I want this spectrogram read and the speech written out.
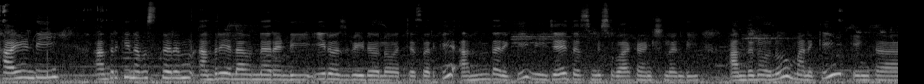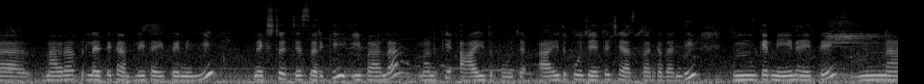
హాయ్ అండి. అందరికీ నమస్కారం. అందరూ ఎలా ఉన్నారండి? ఈరోజు వీడియోలో వచ్చేసరికి అందరికీ విజయదశమి శుభాకాంక్షలు అండి అందులోనూ మనకి ఇంకా నవరాత్రులు అయితే కంప్లీట్ అయిపోయినాయి. నెక్స్ట్ వచ్చేసరికి ఇవాళ మనకి ఆయుధ పూజ. ఆయుధ పూజ అయితే చేస్తాం కదండి. ఇంకా నేనైతే నా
